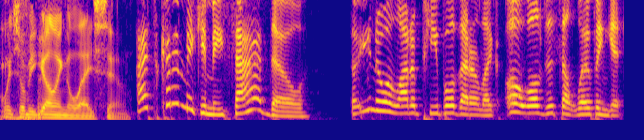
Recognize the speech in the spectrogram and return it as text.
which will be going away soon. That's kind of making me sad, though. Don't you know a lot of people that are like, oh, we'll just elope and get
